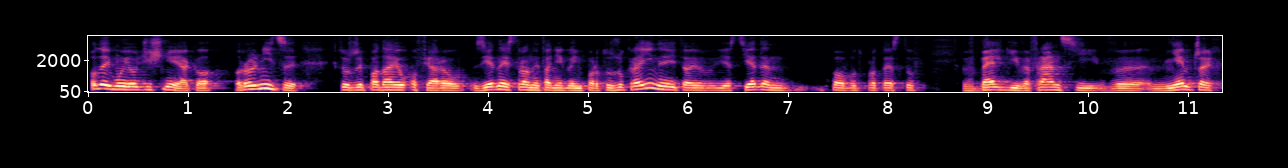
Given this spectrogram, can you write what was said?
podejmują dziś niejako rolnicy, którzy padają ofiarą z jednej strony taniego importu z Ukrainy i to jest jeden powód protestów w Belgii, we Francji, w Niemczech,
